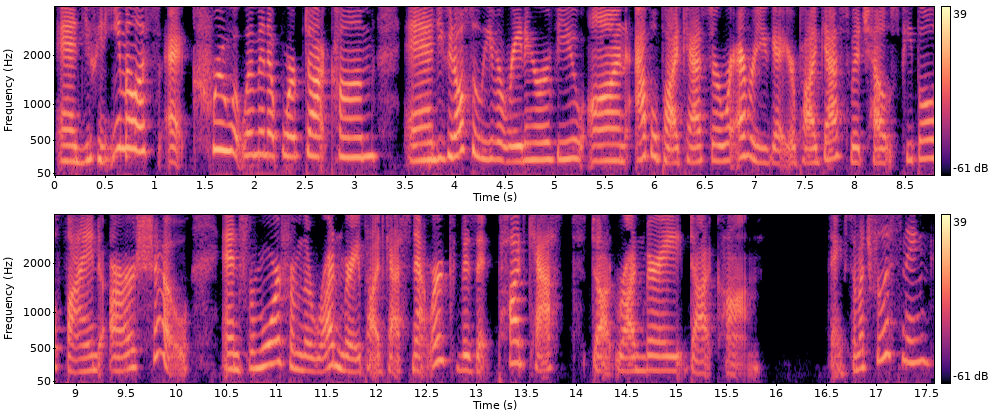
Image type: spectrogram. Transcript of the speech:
And you can email us at crew at womenatwarp.com. And you can also leave a rating or review on Apple Podcasts or wherever you get your podcasts, which helps people find our show. And for more from the Roddenberry Podcast Network, visit podcasts.roddenberry.com. Thanks so much for listening.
